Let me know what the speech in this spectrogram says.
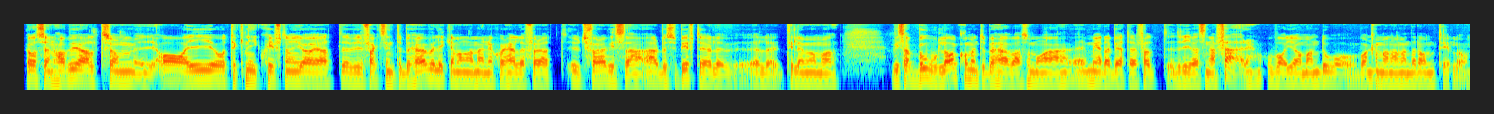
Ja, sen har vi allt som AI och teknikskiften gör att vi faktiskt inte behöver lika många människor heller för att utföra vissa arbetsuppgifter eller, eller till och med man Vissa bolag kommer inte behöva så många medarbetare för att driva sin affär. Och vad gör man då? Och vad kan man använda dem till? Och,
